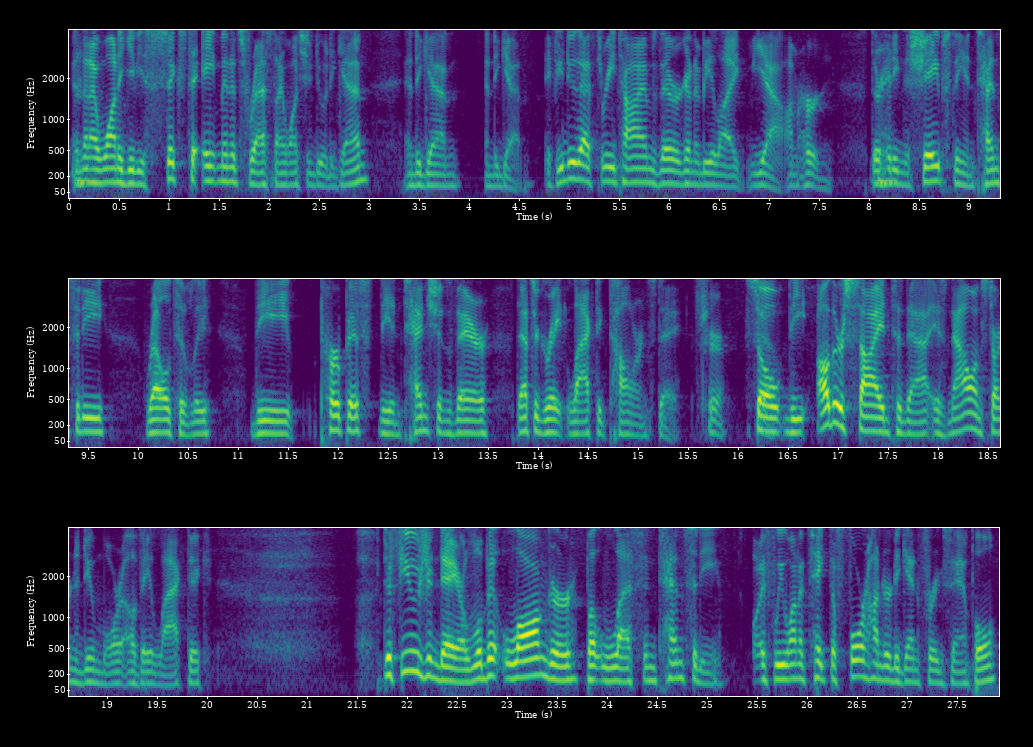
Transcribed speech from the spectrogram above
And then I mm-hmm. want to give you six to eight minutes rest, and I want you to do it again and again and again. If you do that three times, they're going to be like, yeah, I'm hurting. They're mm-hmm. hitting the shapes, the intensity relatively, the purpose, the intentions there that's a great lactic tolerance day. Sure. So yeah. the other side to that is now I'm starting to do more of a lactic diffusion day or a little bit longer but less intensity. If we want to take the 400 again for example,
